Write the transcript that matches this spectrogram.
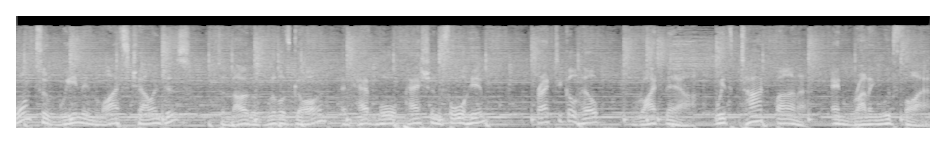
Want to win in life's challenges? To know the will of God and have more passion for Him? Practical help right now with Tak Bhana and Running with Fire.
